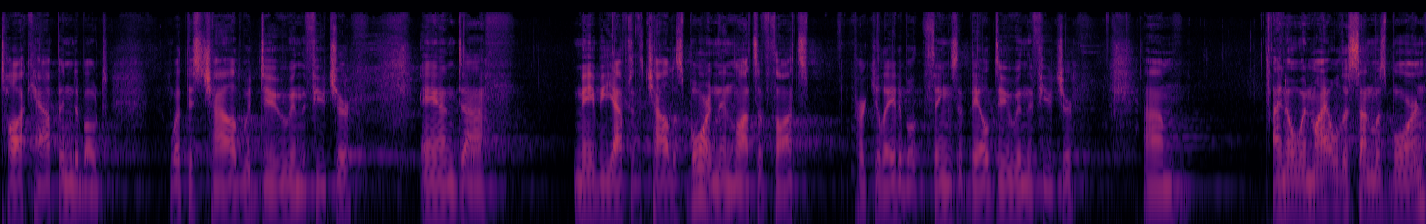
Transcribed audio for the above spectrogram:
talk happened about what this child would do in the future. And uh, maybe after the child is born, then lots of thoughts percolate about things that they'll do in the future. Um, I know when my oldest son was born,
